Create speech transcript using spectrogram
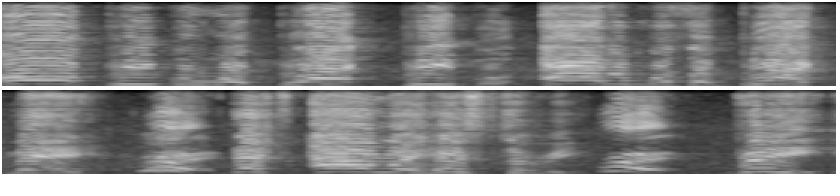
all people were black people. Adam was a black man. Right. That's our history. Right. Read.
